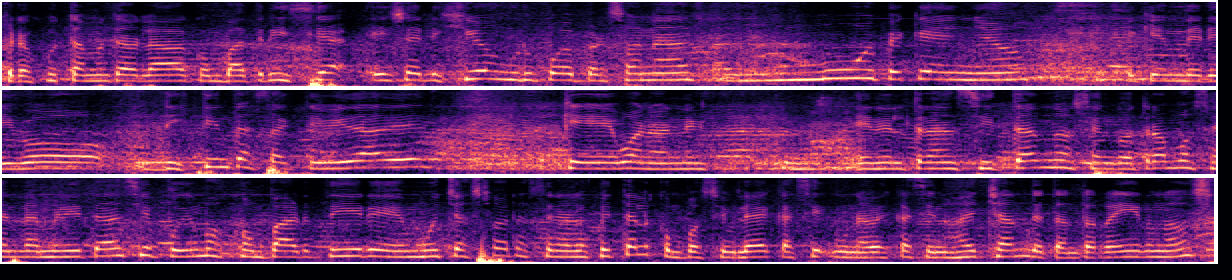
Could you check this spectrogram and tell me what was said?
Pero justamente hablaba con Patricia, ella eligió un grupo de personas muy pequeño, de quien derivó distintas actividades que bueno, en el, en el transitar nos encontramos en la militancia y pudimos compartir eh, muchas horas en el hospital con posibilidad de casi, una vez casi nos echan de tanto reírnos,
